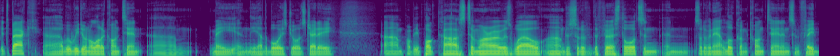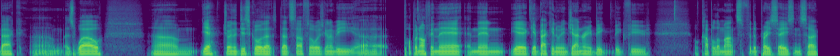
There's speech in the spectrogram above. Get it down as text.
it's back. Uh, we'll be doing a lot of content. Um, me and the other boys, George, JD, um, probably a podcast tomorrow as well. Um, just sort of the first thoughts and, and sort of an outlook on content and some feedback um, as well. Um, yeah, join the Discord. That that stuff's always going to be uh, popping off in there, and then yeah, get back into it in January. Big big few or couple of months for the preseason. So.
